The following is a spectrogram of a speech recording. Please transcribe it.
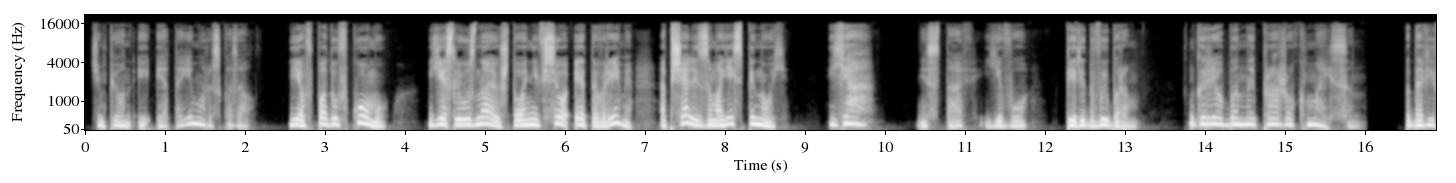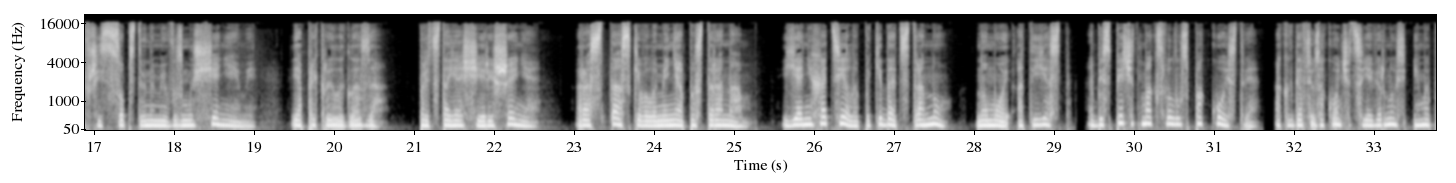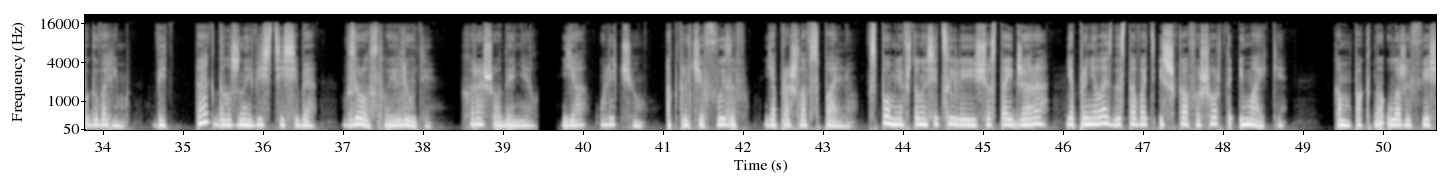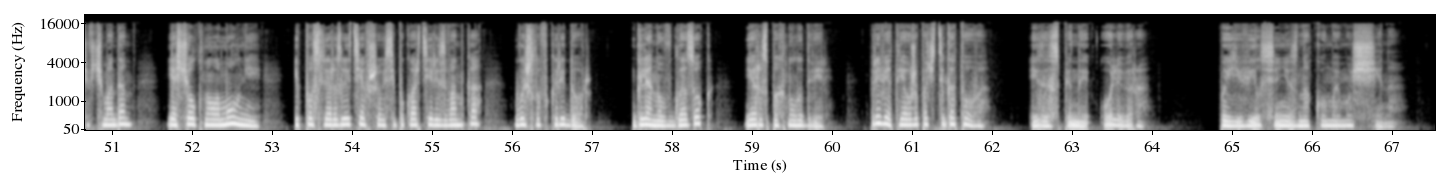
Чемпион и это ему рассказал. Я впаду в кому, если узнаю, что они все это время общались за моей спиной. Я... Не ставь его перед выбором. Грёбаный пророк Мейсон. Подавившись собственными возмущениями, я прикрыла глаза. Предстоящее решение растаскивало меня по сторонам. Я не хотела покидать страну, но мой отъезд обеспечит Максвеллу спокойствие, а когда все закончится, я вернусь, и мы поговорим. Ведь так должны вести себя взрослые люди. Хорошо, Дэниел, я улечу. Отключив вызов, я прошла в спальню. Вспомнив, что на Сицилии еще стоит жара, я принялась доставать из шкафа шорты и майки. Компактно уложив вещи в чемодан, я щелкнула молнией и после разлетевшегося по квартире звонка вышла в коридор. Глянув в глазок, я распахнула дверь. «Привет, я уже почти готова». Из-за спины Оливера появился незнакомый мужчина.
